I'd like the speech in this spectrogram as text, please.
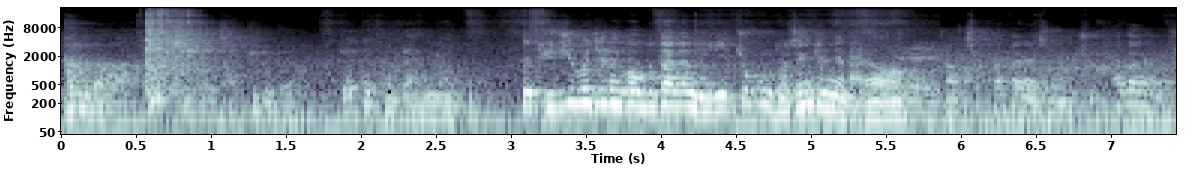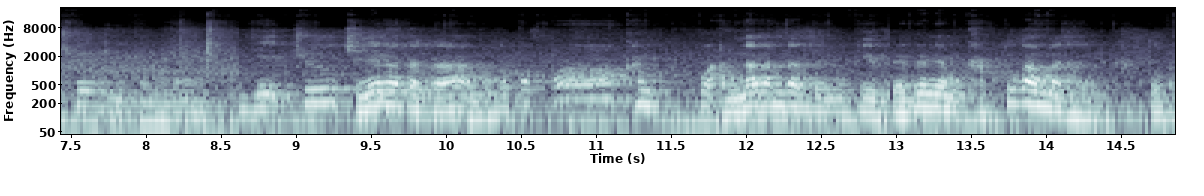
가루가 잡히거든요. 깨끗하게 안 나오고. 그 뒤집어지는 것보다는 이게 조금 더 생기는 게 나아요. 좌측 하단에서 우측 하단으로 쳐야 되기 때문에 이게 쭉 진행하다가 뭐가 뻑뻑하고 안 나간다 그러면 그게 왜 그러냐면 각도가 안 맞아요. 각도가.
